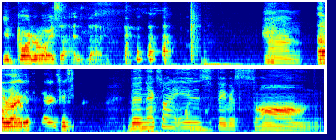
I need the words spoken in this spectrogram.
You're corduroy size, dog. um. All right. What's next? What's The next one is favorite song.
